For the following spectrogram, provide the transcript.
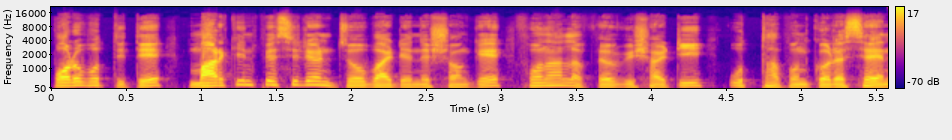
পরবর্তীতে মার্কিন প্রেসিডেন্ট জো বাইডেনের সঙ্গে ফোনালাপেও বিষয়টি উত্থাপন করেছেন।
